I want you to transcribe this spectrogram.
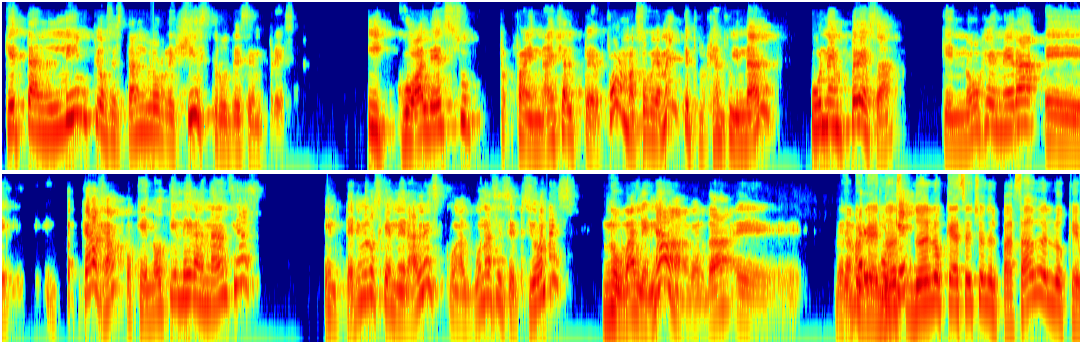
qué tan limpios están los registros de esa empresa y cuál es su financial performance, obviamente, porque al final una empresa que no genera eh, caja o que no tiene ganancias, en términos generales, con algunas excepciones, no vale nada, ¿verdad? Eh, porque no es, lo que has hecho en el pasado, es lo que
